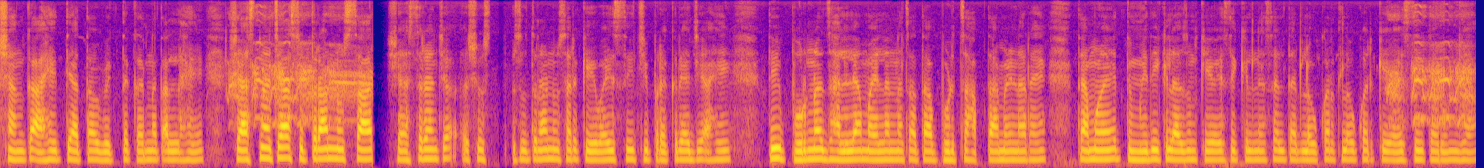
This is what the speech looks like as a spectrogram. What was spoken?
शंका आहे. ते आता व्यक्त करण्यात आलं आहे. शासनाच्या सूत्रांनुसार शास्त्रांच्या सूत्रांनुसार सूत्रानुसार के वाय सीची प्रक्रिया जी आहे ती पूर्ण झालेल्या महिलांनाच आता पुढचा हप्ता मिळणार आहे. त्यामुळे तुम्ही देखील अजून के वाय सी केली नसेल तर लवकरात लवकर के वाय सी करून घ्या.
